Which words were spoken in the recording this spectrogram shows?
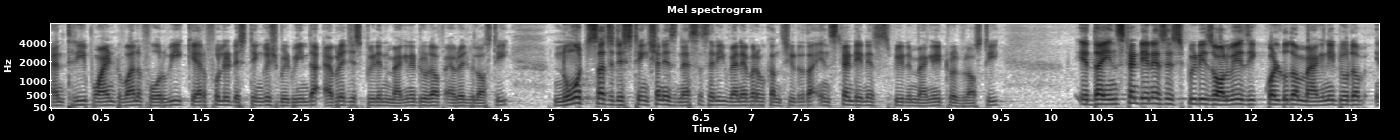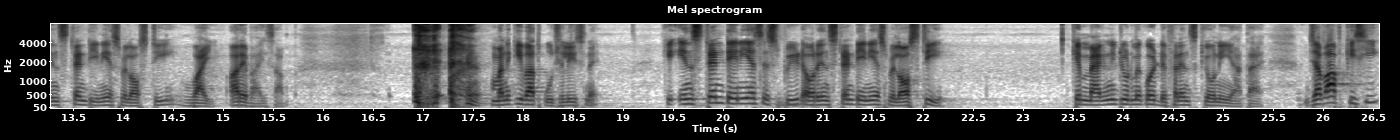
and three point one four we carefully distinguish between the average speed in magnitude of average velocity no such distinction is necessary when ever consider the instant in speed in magnitude velocity the instantaneous speed is always equal to the magnitude of instantaneous velocity, y. अरे भाई साहब। मन की बात पूछ ली इसने कि इंस्टेंटेनियस स्पीड और इंस्टेंटेनियस वेलोसिटी के मैग्नीट्यूड में कोई डिफरेंस क्यों नहीं आता है? जब आप किसी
